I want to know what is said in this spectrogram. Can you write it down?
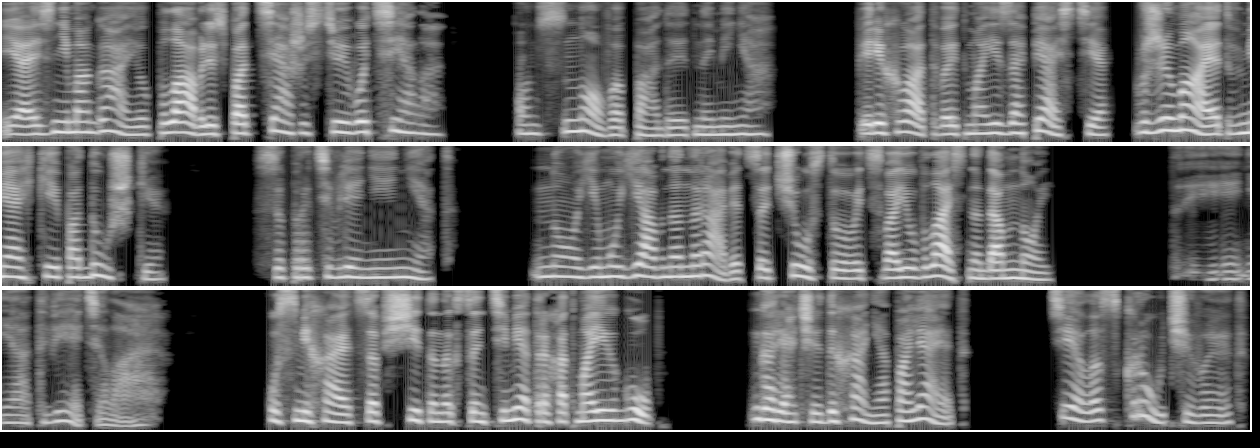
Я изнемогаю, плавлюсь под тяжестью его тела. Он снова падает на меня, перехватывает мои запястья, вжимает в мягкие подушки. Сопротивления нет, но ему явно нравится чувствовать свою власть надо мной. «Ты не ответила», — усмехается в считанных сантиметрах от моих губ. Горячее дыхание опаляет, тело скручивает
